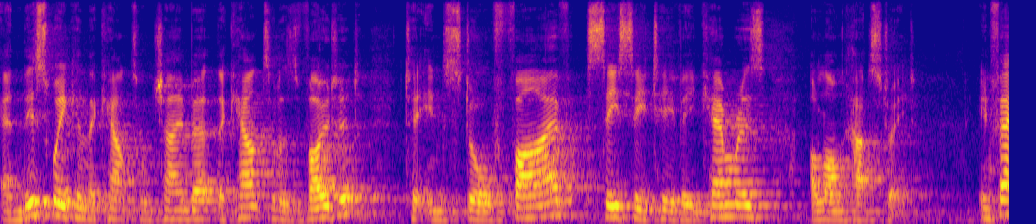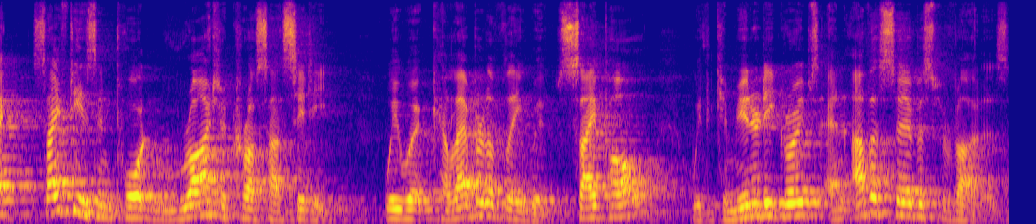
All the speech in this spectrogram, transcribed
and this week in the Council chamber the Council has voted to install five CCTV cameras along Hutt Street. In fact, safety is important right across our city. We work collaboratively with SAPOL, with community groups and other service providers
